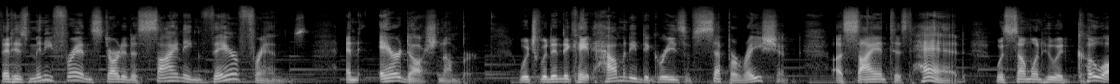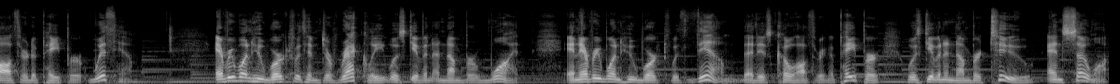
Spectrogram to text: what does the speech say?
that his many friends started assigning their friends an Erdős number which would indicate how many degrees of separation a scientist had with someone who had co authored a paper with him. Everyone who worked with him directly was given a number one, and everyone who worked with them, that is, co authoring a paper, was given a number two, and so on.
